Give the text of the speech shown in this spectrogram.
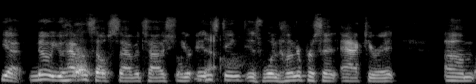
Yeah, no, you haven't self sabotaged. Your No. instinct is 100% accurate. Um,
